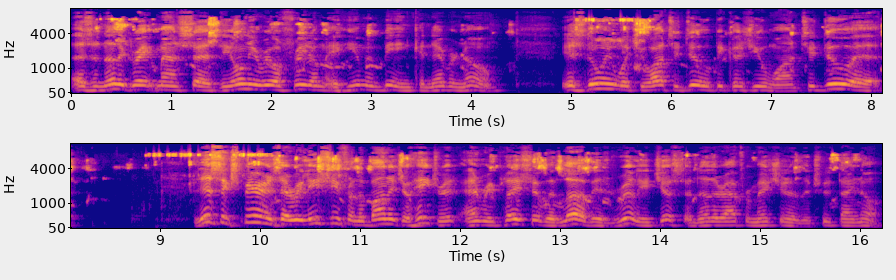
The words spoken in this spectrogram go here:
As another great man says, the only real freedom a human being can never know is doing what you ought to do because you want to do it. This experience that releases you from the bondage of hatred and replaces it with love is really just another affirmation of the truth I know.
